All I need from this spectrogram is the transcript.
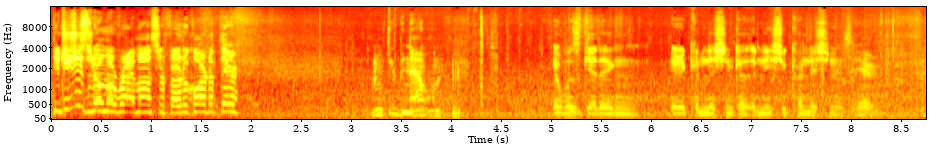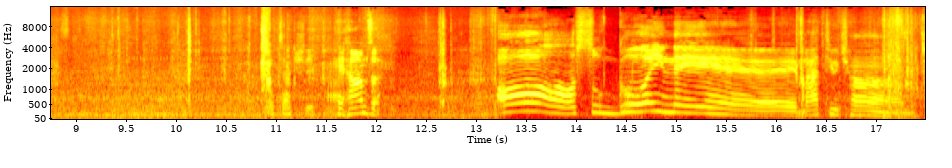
Did you just throw my Rap Monster photo card up there? I'm keeping that one. it was getting air conditioned because Anisha conditioned his hair. That's actually Hey, Hamza. Oh, sugoi ne, Matthew Chan.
